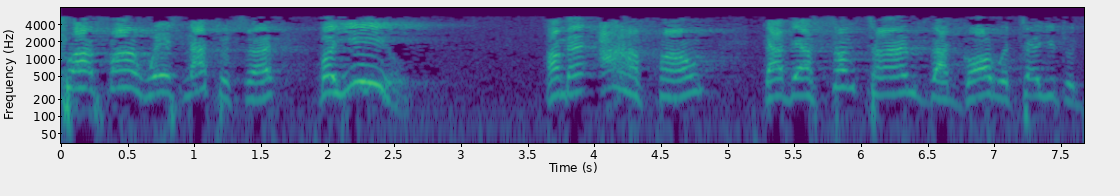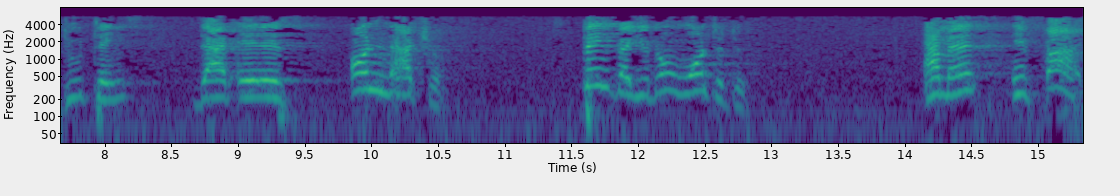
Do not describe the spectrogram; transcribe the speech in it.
try find ways not to serve, but yield. I mean, I have found that there are some times that God will tell you to do things that it is unnatural. Things that you don't want to do. Amen. In fact,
